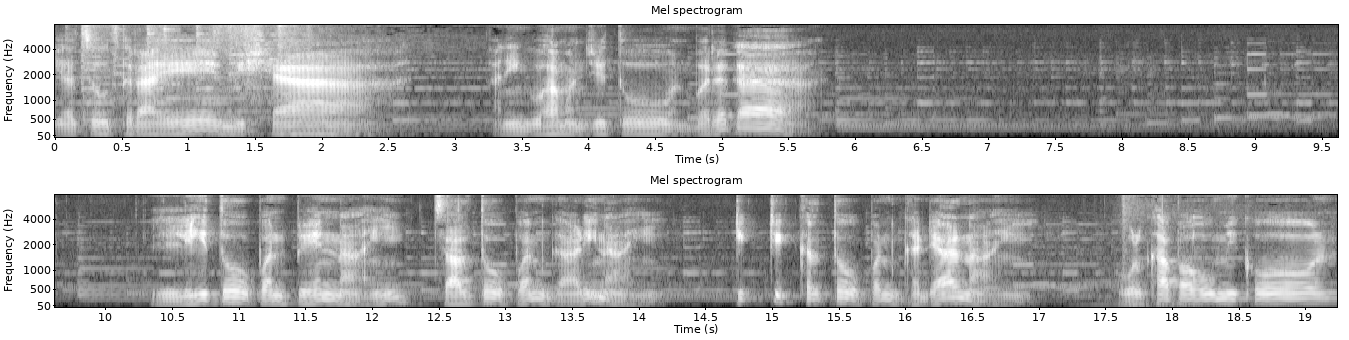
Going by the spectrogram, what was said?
याचं उत्तर आहे मिशा आणि गुहा म्हणजे तोंड. बरं का? लिहितो पण पेन नाही चालतो पण गाडी नाही टिकटिक करतो पण घड्याळ नाही. ओळखा पाहू मी कोण?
